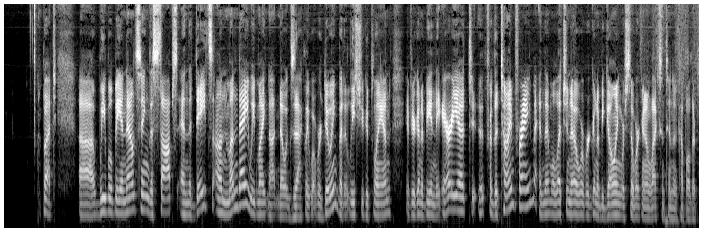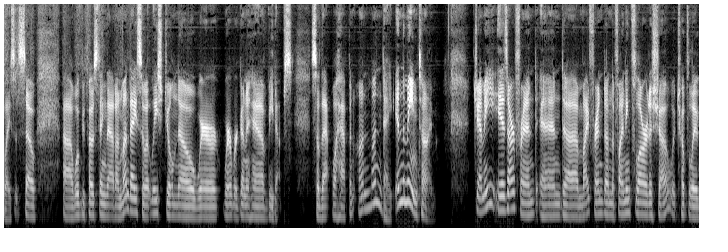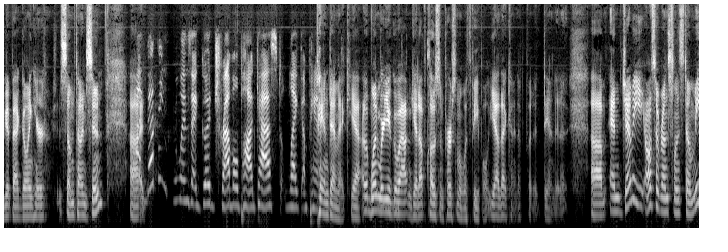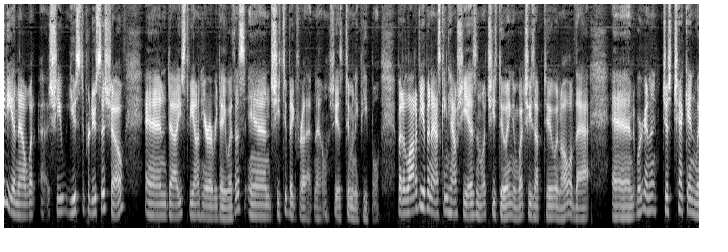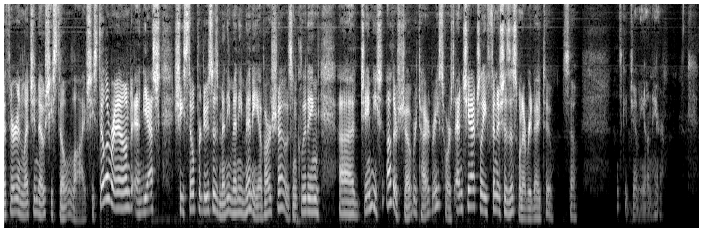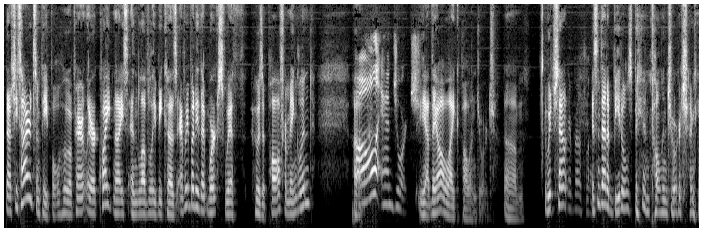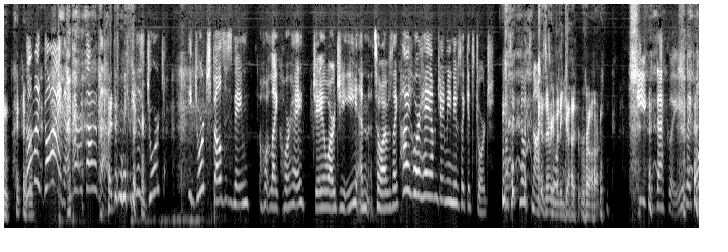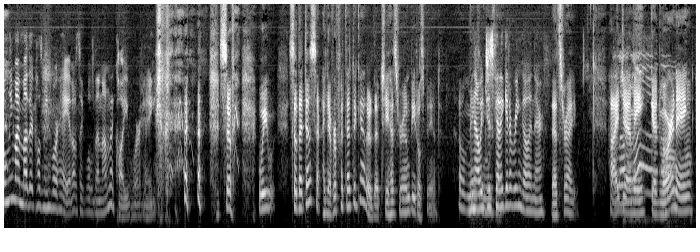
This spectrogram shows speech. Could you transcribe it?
But uh, we will be announcing the stops and the dates on Monday. We might not know exactly what we're doing, but at least you could plan if you're going to be in the area to, for the time frame, and then we'll let you know where we're going to be going. We're still working on Lexington and a couple other places, so uh, we'll be posting that on Monday. So at least you'll know where where we're going to have meetups. So that will happen on Monday. In the meantime. Jaime is our friend and uh, my friend on the Finding Florida show, which hopefully will get back going here sometime soon. Uh, Nothing ruins a good travel podcast like a pandemic. pandemic, yeah, Uh, one where you go out and get up close and personal with people. Yeah, that kind of put a dent in it. Um, and Jaime also runs Flintstone Media now. What uh, she used to produce this show and uh, used to be on here every day with us, and she's too big for that now. She has too many people. But a lot of you have been asking how she is and what she's doing and what she's up to and all of that. And we're gonna just check in with her and let you know she's still alive. She's still around, and yes, she still produces many, many, many of our shows, including uh, Jamie's other show, Retired Racehorse. And she actually finishes this one every day too. So let's get Jaime on here. Now she's hired some people who apparently are quite nice and lovely because everybody that works with who is it, Paul from England? Paul and George. Yeah, they all like Paul and George. Um, which sound They're both lovely. isn't that a Beatles band, Paul and George? I mean, I never, Oh my god! I never thought of that. I didn't either. because George, he George spells his name like Jorge, J O R G E, and so I was like, "Hi, Jorge, I'm Jamie," and he was like, "It's George." I was like, "No, it's not." because everybody Jorge." got it wrong. exactly. He's like, "Only my mother calls me Jorge," and I was like, "Well, then I'm going to call you Jorge." So we, so that does. I never put that together that she has her own Beatles band. Oh, amazing now we just got to get a Ringo in there. That's right. Hi, Hello, Jaime. hello. Good morning.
